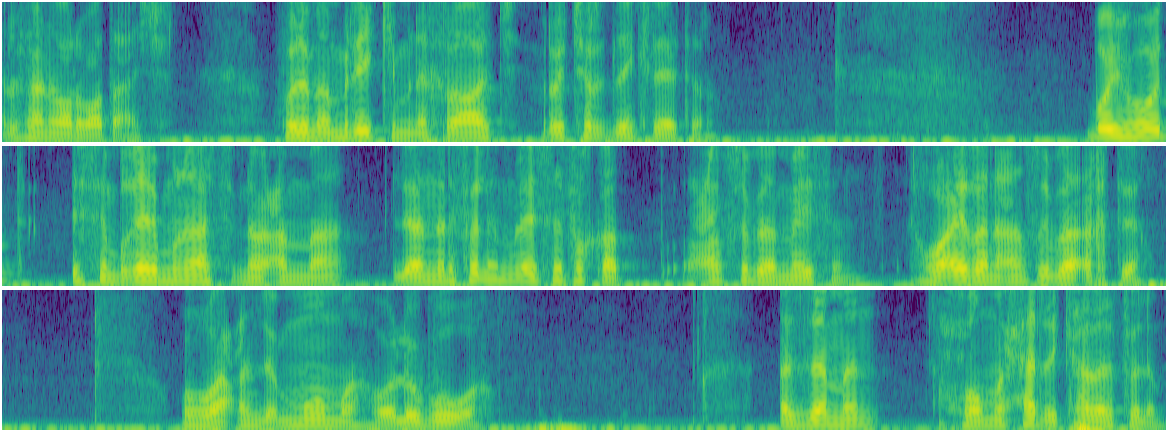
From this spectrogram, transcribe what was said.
2014 فيلم أمريكي من إخراج ريتشارد لينكليتر. Boyhood اسم غير مناسب نوعا ما لأن الفيلم ليس فقط عن صبا ميسن هو أيضا عن صبا أخته وهو عن الأمومة والأبوة. الزمن هو محرك هذا الفيلم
